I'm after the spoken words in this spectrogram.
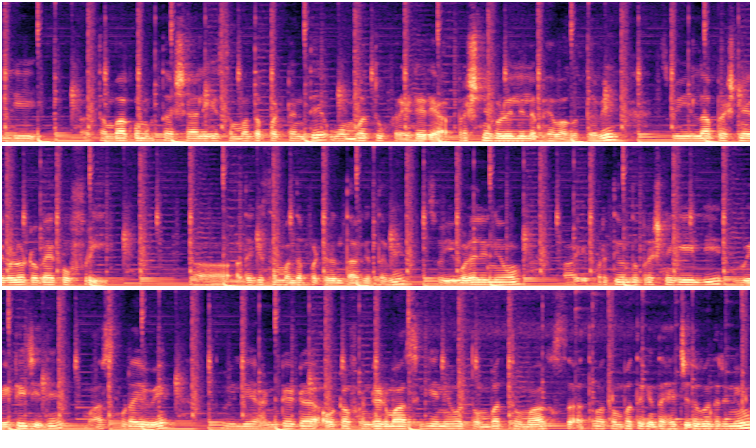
ಇಲ್ಲಿ, ತಂಬಾಕು ಮುಕ್ತ ಶಾಲೆಗೆ ಸಂಬಂಧಪಟ್ಟಂತೆ ಒಂಬತ್ತು ಕ್ರೈಟೇರಿಯಾ ಪ್ರಶ್ನೆಗಳು ಇಲ್ಲಿ ಲಭ್ಯವಾಗುತ್ತವೆ. ಸೊ ಎಲ್ಲ ಪ್ರಶ್ನೆಗಳು ಟೊಬ್ಯಾಕೋ ಫ್ರೀ ಅದಕ್ಕೆ ಸಂಬಂಧಪಟ್ಟಿರಂತಾಗುತ್ತವೆ ಸೊ ಇವುಗಳಲ್ಲಿ ನೀವು ಪ್ರತಿಯೊಂದು ಪ್ರಶ್ನೆಗೆ ಇಲ್ಲಿ ವೇಟೇಜ್ ಇದೆ ಮಾರ್ಕ್ಸ್ ಕೂಡ ಇವೆ. ಸೊ ಇಲ್ಲಿ ಹಂಡ್ರೆಡ್ ಔಟ್ ಆಫ್ ಹಂಡ್ರೆಡ್ ಮಾರ್ಕ್ಸ್ಗೆ ನೀವು ತೊಂಬತ್ತು ಮಾರ್ಕ್ಸ್ ಅಥವಾ ತೊಂಬತ್ತಕ್ಕಿಂತ ಹೆಚ್ಚು ಬಂದರೆ ನೀವು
